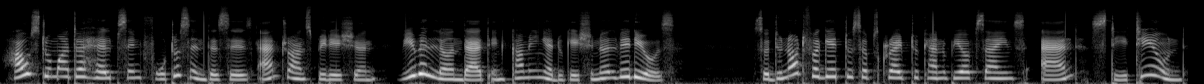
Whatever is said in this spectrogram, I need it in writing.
How stomata helps in photosynthesis and transpiration, we will learn that in coming educational videos. So do not forget to subscribe to Canopy of Science and stay tuned.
